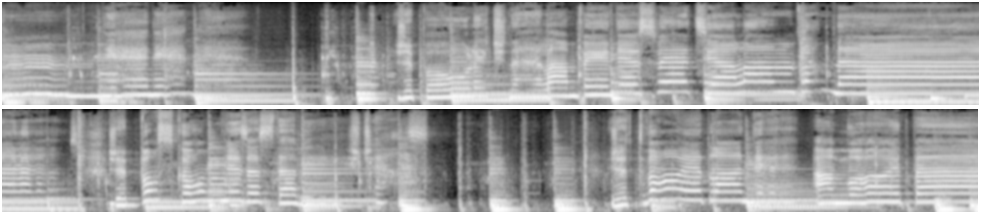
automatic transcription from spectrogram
Hmm, nie, nie, nie. Že pouličné lampy nesvietia lampa nás. Že boskom nezastavíš čas že tvoje dlane a môj pás.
